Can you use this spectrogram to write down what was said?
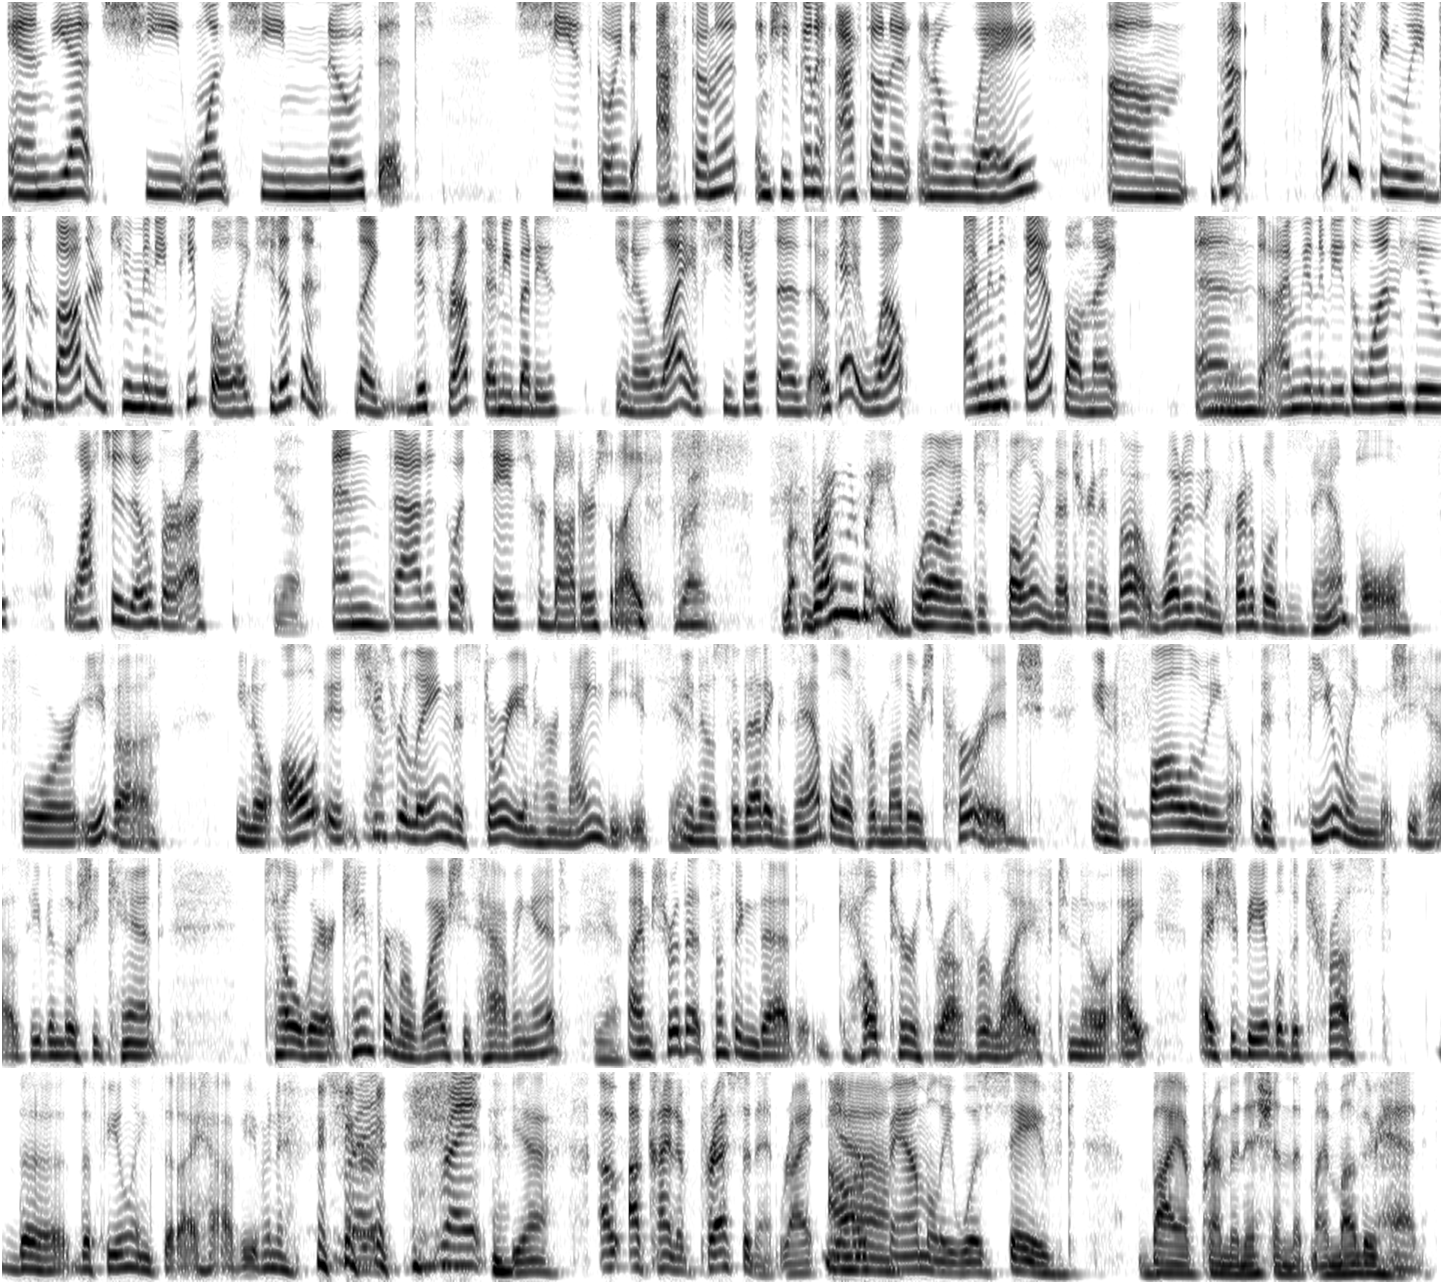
And yet, she, once she knows it, she is going to act on it, and she's going to act on it in a way um, that interestingly doesn't bother too many people like she doesn't like disrupt anybody's you know life she just says okay well i'm going to stay up all night and i'm going to be the one who watches over us Yeah, and that is what saves her daughter's life right. Brian, what about you? Well, and just following that train of thought, what an incredible example for Eva. You know, all it, she's relaying this story in her 90s. Yeah. You know, so that example of her mother's courage in following this feeling that she has, even though she can't tell where it came from or why she's having it. Yeah. I'm sure that's something that helped her throughout her life to know I I should be able to trust the the feelings that I have, even if right right Yeah, a, a kind of precedent, right? Yeah. Our family was saved by a premonition that my mother had,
